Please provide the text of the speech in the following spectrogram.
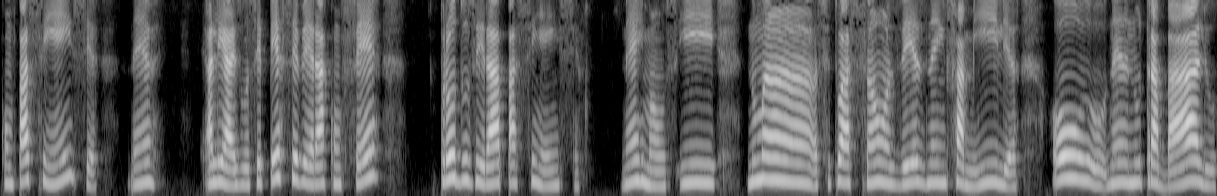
com paciência, né? Aliás, você perseverar com fé produzirá paciência, né, irmãos? E numa situação, às vezes, né, em família ou né, no trabalho,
